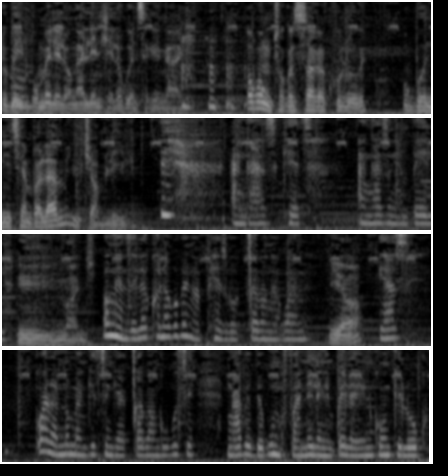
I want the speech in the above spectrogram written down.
lube impumelelo ngalendlela okwenzeke ngayo. Okungithokozisa kakhulu ke ukubona ithemba lami lijabulile. angazi khetha angazi ngempela Eh manje. ongenzele khona kube ngaphezulu kokucabanga kwami Ya. yazi kwala noma ngithi ngiyacabanga ukuthi ngabe bekungifanele ngempela yini konke lokhu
